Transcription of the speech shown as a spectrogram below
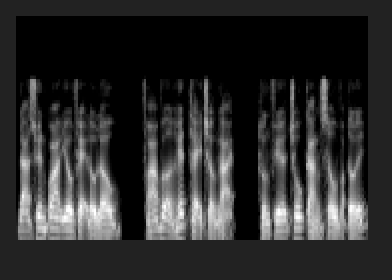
đã xuyên qua yêu vệ đầu lâu, phá vỡ hết thể trở ngại, hướng phía chỗ càng sâu vào tới.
